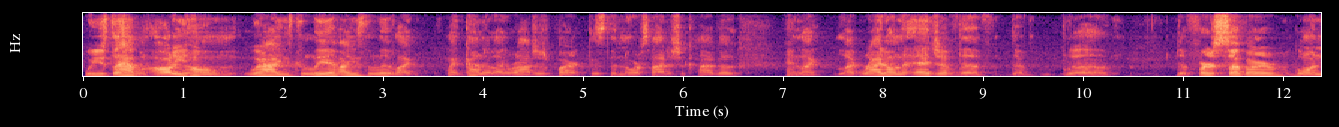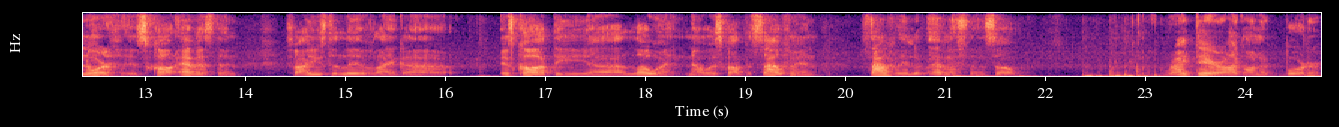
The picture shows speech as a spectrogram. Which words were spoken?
We used to have an Audy home where I used to live. I used to live like like kind of like Rogers Park. This is the north side of Chicago, and like like right on the edge of the the the, the first suburb going north is called Evanston. So I used to live like uh, it's called the uh, low end. No, it's called the south end, south end of Evanston. So right there, like on the border.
